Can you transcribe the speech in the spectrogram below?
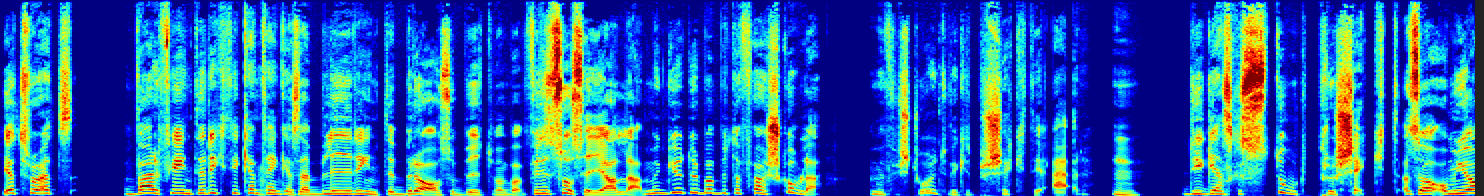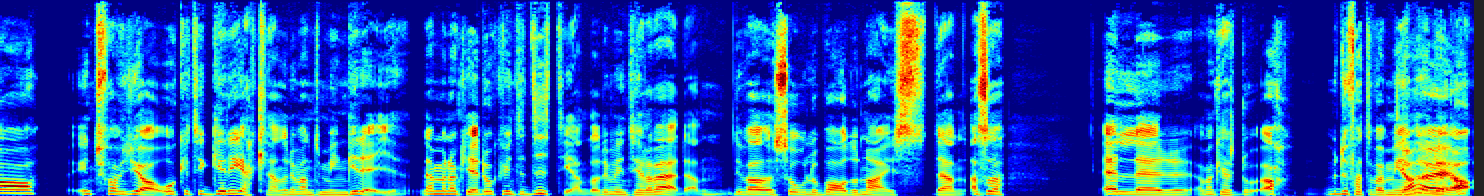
jag tror att varför jag inte riktigt kan tänka så här, blir det inte bra så byter man bara. För så säger alla, men gud du bara byta förskola. Men förstår du inte vilket projekt det är? Mm. Det är ett ganska stort projekt. Alltså om jag, inte fan jag, åker till Grekland och det var inte min grej. Nej men okej, då åker vi inte dit igen då. Det var inte hela världen. Det var sol och bad och nice. Den, alltså, eller, ja, man kanske då, ja, men du fattar vad jag menar. Ja, ja, eller? ja.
